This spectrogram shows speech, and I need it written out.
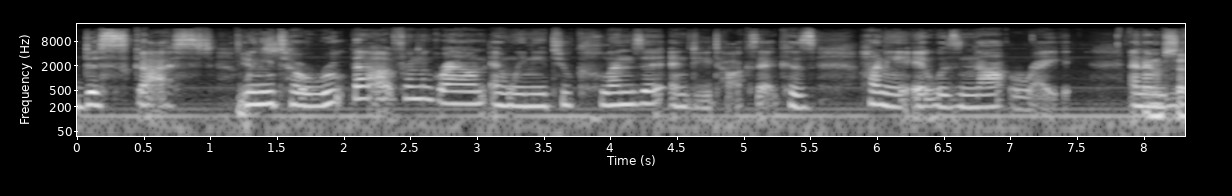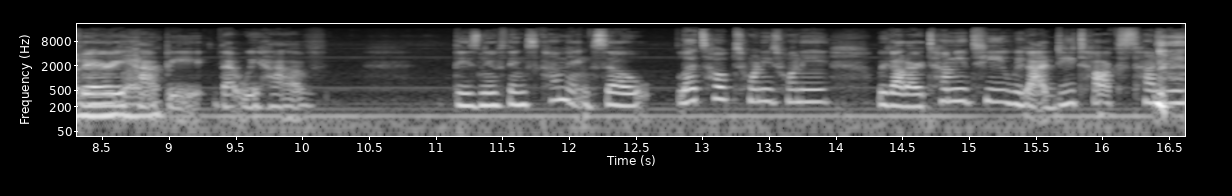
disgust. We need to root that up from the ground and we need to cleanse it and detox it cuz honey, it was not right. And I'm have said it any very happy that we have these new things coming. So let's hope 2020 we got our tummy tea, we got detoxed honey,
